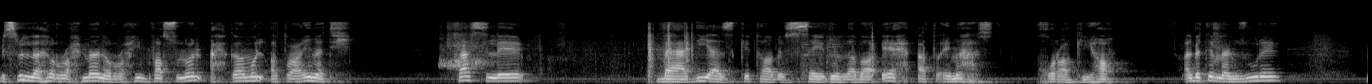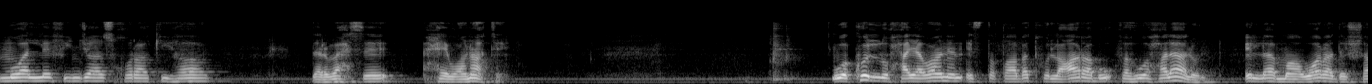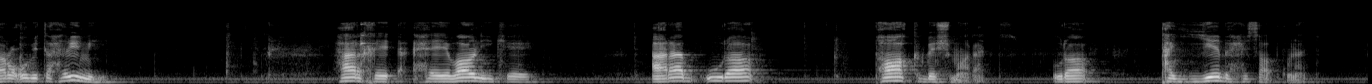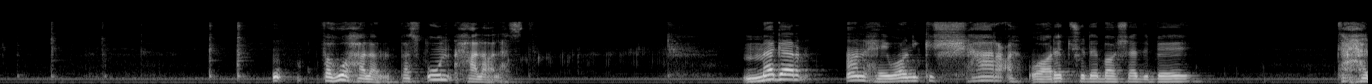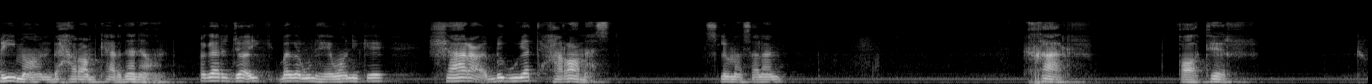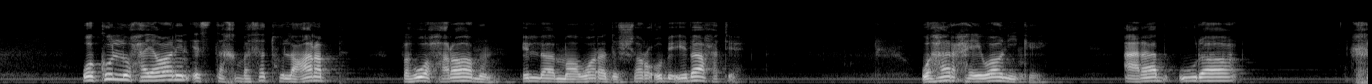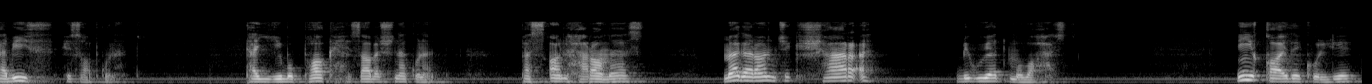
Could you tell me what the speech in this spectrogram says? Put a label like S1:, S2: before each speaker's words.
S1: بسم الله الرحمن الرحیم فصل احکام الاطعمتی فصل بعدی از کتاب سید و ذبائح اطعمه هست خوراکی ها البته منظور مؤلف اینجا از خوراکی ها در بحث حیواناته وكل حيوان استطابته العرب فهو حلال إلا ما ورد الشرع بتحريمه هر حیوانی که عرب او را پاک بشمارد او را طیب حساب کند. فهو حلال پس اون حلال است. مگر آن حیوانی که شرع وارد شده باشد به تحریم آن به حرام کردن آن؟ مگر جایی مگر اون حیوانی که شرع بگوید حرام است مثل مثلا خر قاطر. وكل حيوان استخبثته العرب فهو حرام إلا ما ورد الشرع بإباحته. و هر حیوانی که عرب أو را خبیث حساب کند طیب و پاک حسابش نکند. پس آن حرام است مگر آنچه که شرع بگوید مباح است. این قاعده کلیه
